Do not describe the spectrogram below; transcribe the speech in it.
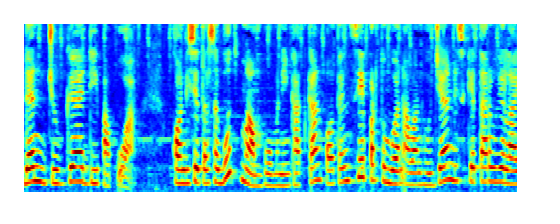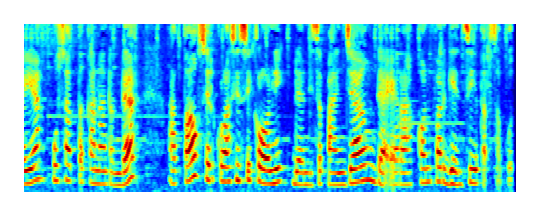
dan juga di Papua. Kondisi tersebut mampu meningkatkan potensi pertumbuhan awan hujan di sekitar wilayah pusat tekanan rendah atau sirkulasi siklonik dan di sepanjang daerah konvergensi tersebut.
